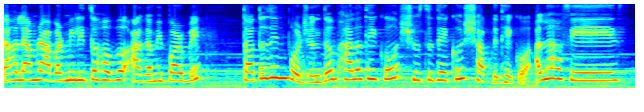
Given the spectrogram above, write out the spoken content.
তাহলে আমরা আবার মিলিত হব আগামী পর্বে। ততদিন পর্যন্ত ভালো থেকো, সুস্থ থেকো, স্বপ্নে থেকো। আল্লাহ হাফিজ।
